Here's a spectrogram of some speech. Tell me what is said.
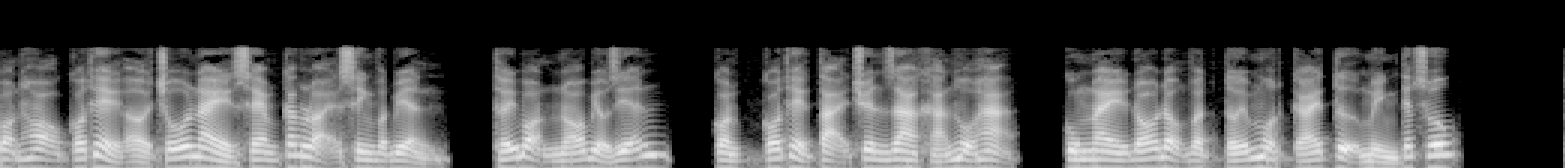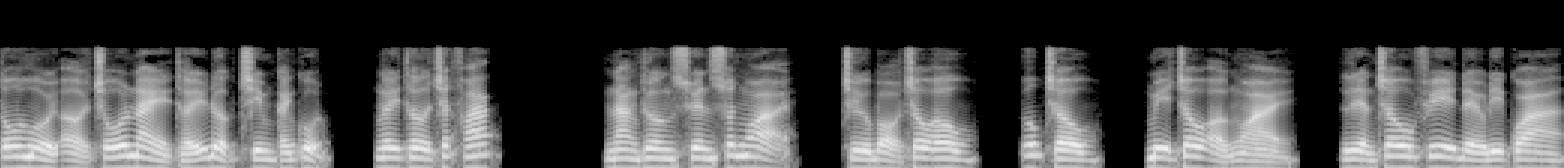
bọn họ có thể ở chỗ này xem các loại sinh vật biển, thấy bọn nó biểu diễn, còn có thể tại chuyên gia khán hộ hạ, cùng này đó động vật tới một cái tự mình tiếp xúc. Tô hồi ở chỗ này thấy được chim cánh cụt, ngây thơ chất phác. Nàng thường xuyên xuất ngoại, trừ bỏ châu Âu, Úc Châu, Mỹ Châu ở ngoài, liền châu Phi đều đi qua,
